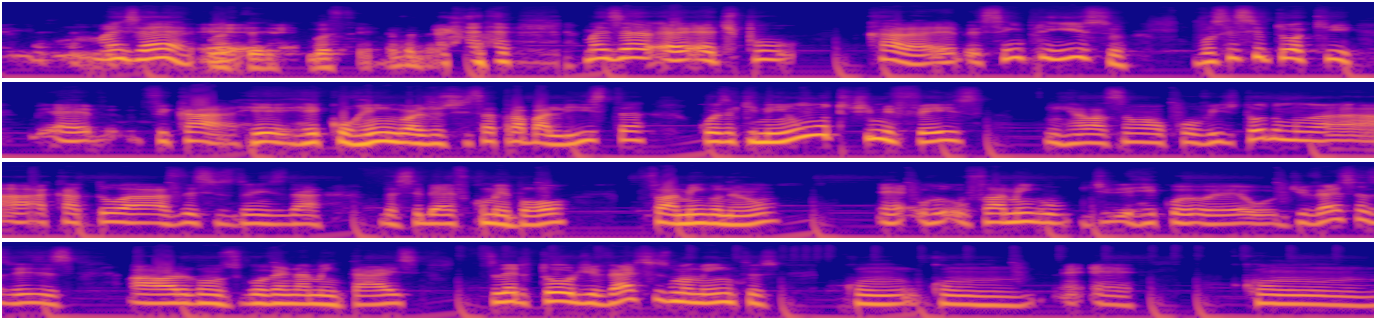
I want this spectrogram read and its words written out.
mas é, é gostei, gostei, é verdade. mas é, é, é, tipo, cara, é, é, sempre isso. Você citou aqui é, ficar re, recorrendo à justiça trabalhista, coisa que nenhum outro time fez em relação ao Covid. Todo mundo acatou as decisões da, da CBF Comebol, Flamengo não. É, o, o, Flamengo recorreu diversas vezes a órgãos governamentais, flertou diversos momentos com, com, é, com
